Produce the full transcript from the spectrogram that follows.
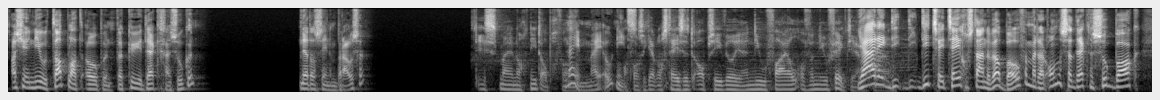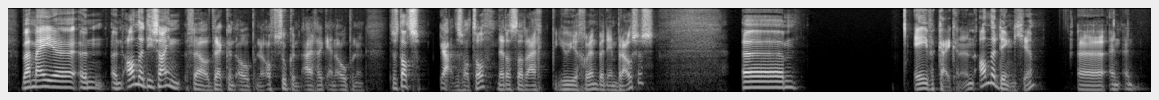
als je een nieuw tabblad opent, dan kun je direct gaan zoeken. Net als in een browser. Is mij nog niet opgevallen. Nee, mij ook niet. Althans, ik heb nog steeds de optie, wil je een nieuw file of een nieuw fig? Ja, nee, die, die, die twee tegels staan er wel boven, maar daaronder staat direct een zoekbalk waarmee je een, een ander designfile direct kunt openen. Of zoeken eigenlijk en openen. Dus dat is, ja, dat is wel tof. Net als dat eigenlijk hoe je gewend bent in browsers. Ehm, even kijken. Een ander dingetje. eh, en, en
